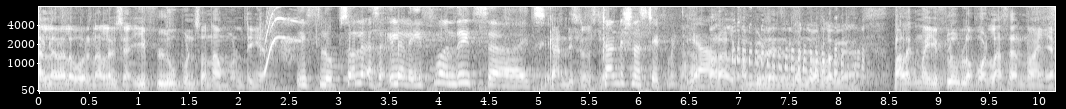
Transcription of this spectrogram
நல்ல வேலை ஒரு நல்ல விஷயம். இஃப் லூப்னு சொன்னாம சொல்லிட்டீங்க இஃப் லூப் சொல்ல இல்ல இல்ல இஃப் வந்து it's it's conditional conditional statement பரவாயில்ல கம்ப்யூட்டர் கொஞ்சம் ஓரளவுக்கு வழக்கமா இஃப் லூப்ல போடலாம் சார்னு வாங்க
